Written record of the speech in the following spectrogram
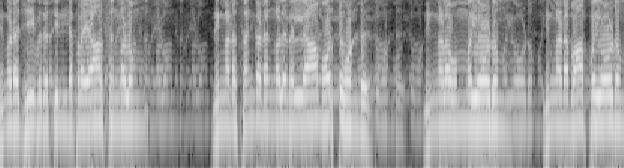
നിങ്ങളുടെ ജീവിതത്തിന്റെ പ്രയാസങ്ങളും നിങ്ങളുടെ സങ്കടങ്ങളും എല്ലാം ഓർത്തുകൊണ്ട് നിങ്ങളെ ഉമ്മയോടും നിങ്ങളുടെ ബാപ്പയോടും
